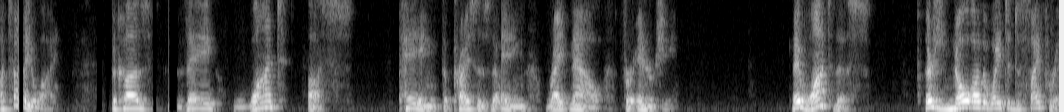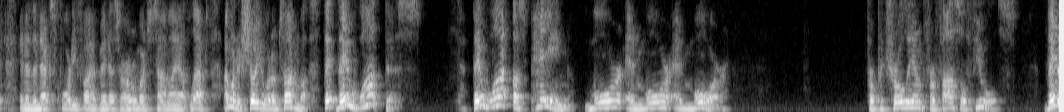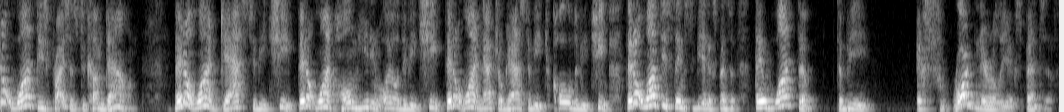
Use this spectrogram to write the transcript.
I'll tell you why. Because they want us paying the prices that we're paying right now for energy. They want this. There's no other way to decipher it. And in the next 45 minutes or however much time I have left, I'm going to show you what I'm talking about. They, they want this. They want us paying more and more and more for petroleum, for fossil fuels. They don't want these prices to come down. They don't want gas to be cheap. They don't want home heating oil to be cheap. They don't want natural gas to be coal to be cheap. They don't want these things to be inexpensive. They want them to be extraordinarily expensive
